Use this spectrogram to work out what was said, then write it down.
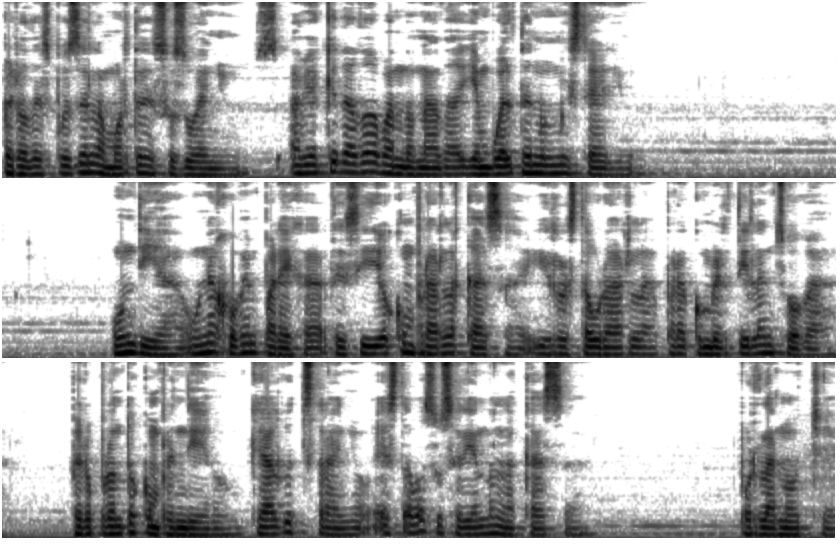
pero después de la muerte de sus dueños había quedado abandonada y envuelta en un misterio un día, una joven pareja decidió comprar la casa y restaurarla para convertirla en su hogar, pero pronto comprendieron que algo extraño estaba sucediendo en la casa. Por la noche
